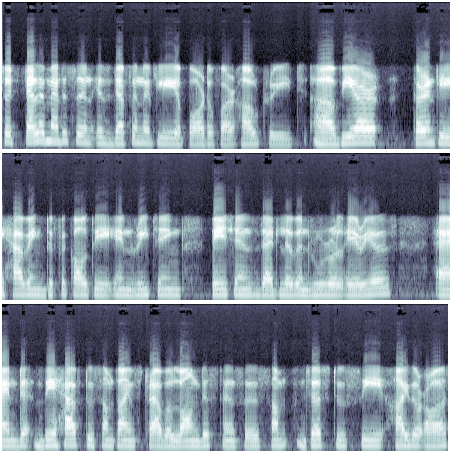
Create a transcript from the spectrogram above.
So, telemedicine is definitely a part of our outreach. Uh, we are currently having difficulty in reaching patients that live in rural areas and they have to sometimes travel long distances some just to see either us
